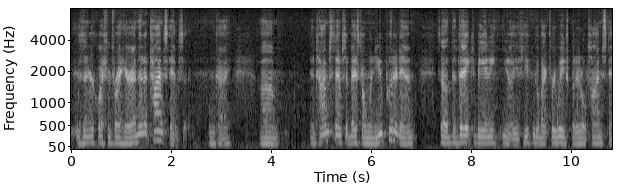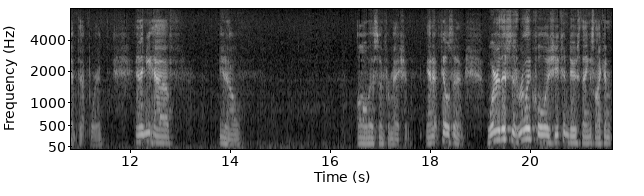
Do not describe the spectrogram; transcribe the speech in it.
is in your questions right here, and then it timestamps it. Okay, um, it timestamps it based on when you put it in. So the date could be any, you know, if you can go back three weeks, but it'll timestamp that for you. And then you have, you know, all this information, and it fills it in. Where this is really cool is you can do things like a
